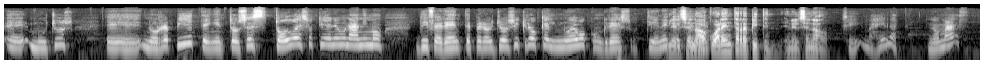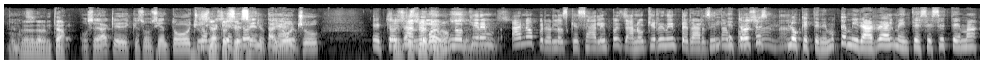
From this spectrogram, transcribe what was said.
eh, muchos, eh, no repiten, entonces todo eso tiene un ánimo diferente, pero yo sí creo que el nuevo Congreso tiene que... En el Senado 40 repiten, en el Senado. Sí, imagínate, no más. No más. de la mitad. O sea que, que son 108, 168. Entonces, no, quieren, ah, no, pero los que salen pues ya no quieren enterarse tampoco. Entonces, lo que tenemos que mirar realmente es ese tema,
